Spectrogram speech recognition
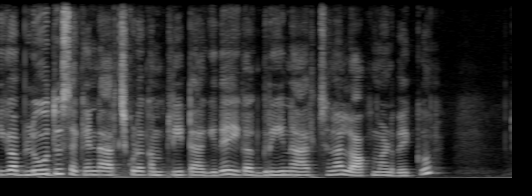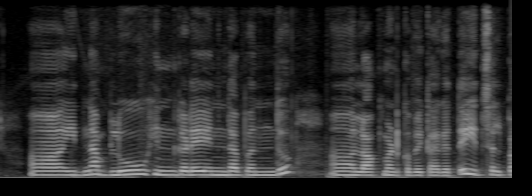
ಈಗ ಬ್ಲೂದು ಸೆಕೆಂಡ್ ಆರ್ಚ್ ಕೂಡ ಕಂಪ್ಲೀಟ್ ಆಗಿದೆ. ಈಗ ಗ್ರೀನ್ ಆರ್ಚನ್ನ ಲಾಕ್ ಮಾಡಬೇಕು. ಇದನ್ನ ಬ್ಲೂ ಹಿಂದ್ಗಡೆಯಿಂದ ಬಂದು ಲಾಕ್ ಮಾಡ್ಕೋಬೇಕಾಗತ್ತೆ. ಇದು ಸ್ವಲ್ಪ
